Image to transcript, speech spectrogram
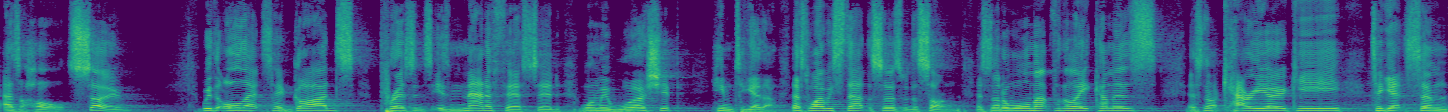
as a whole. So, with all that said, God's presence is manifested when we worship Him together. That's why we start the service with a song. It's not a warm up for the latecomers. It's not karaoke to get some,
